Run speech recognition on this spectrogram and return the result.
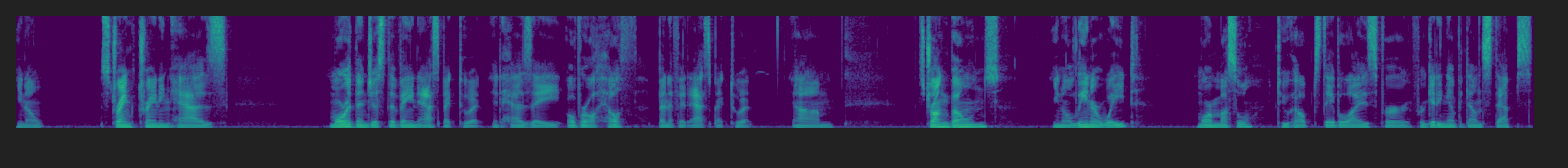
you know? Strength training has more than just the vain aspect to it. It has a overall health benefit aspect to it. Um, strong bones you know leaner weight more muscle to help stabilize for for getting up and down steps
